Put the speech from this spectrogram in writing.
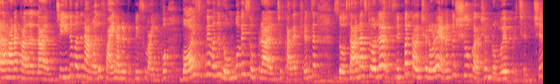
அழகான கலர்லாம் இருந்துச்சு. இது வந்து நாங்கள் வந்து ஃபைவ் ஹண்ட்ரட் ருபீஸ் வாங்கிப்போம் பாய்ஸ்க்குமே வந்து ரொம்பவே சூப்பராக இருந்துச்சு கலெக்ஷன்ஸ் ஸோ சரணா ஸ்டோரில் ஸ்லிப்பர் கலெக்ஷனோட எனக்கு ஷூ கலெக்ஷன் ரொம்பவே பிடிச்சிருந்துச்சு.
